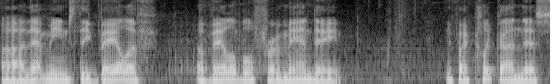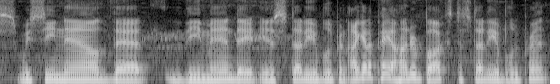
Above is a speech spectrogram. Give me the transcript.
Uh, that means the bailiff available for a mandate. If I click on this, we see now that the mandate is study a blueprint. I got to pay a hundred bucks to study a blueprint.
